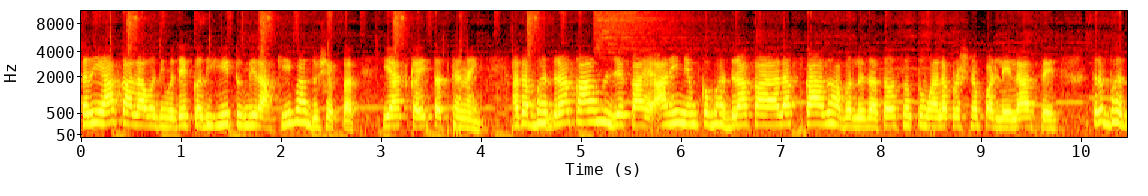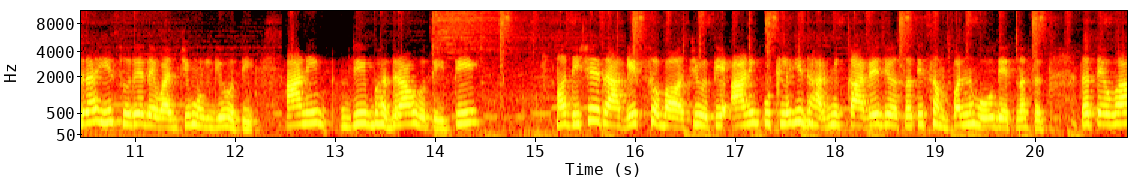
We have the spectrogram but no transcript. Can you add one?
तर या कालावधीमध्ये कधीही तुम्ही राखी बांधू शकतात. यात काही तथ्य नाही. आता भद्रा काळ म्हणजे काय? आणि नेमकं भद्रा काळाला का घाबरलं जातं असं तुम्हाला प्रश्न पडलेला असेल तर भद्रा ही सूर्यदेवांची मुलगी होती. आणि जी भद्रा होती ती अतिशय रागीट स्वभावाची होती आणि कुठलंही धार्मिक कार्य जे असतं ते संपन्न होऊ देत नसत. तर तेव्हा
